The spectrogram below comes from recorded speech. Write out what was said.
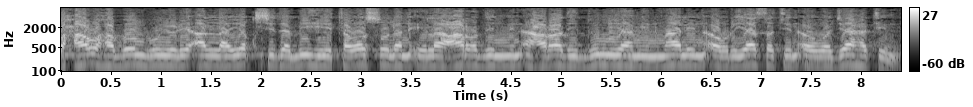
waxaa u habboon buu yidhi anlaa yaqsida bihi tawasulan ilaa caradin min acraadi dunya min maalin aw riyaasatin aw wajahatin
